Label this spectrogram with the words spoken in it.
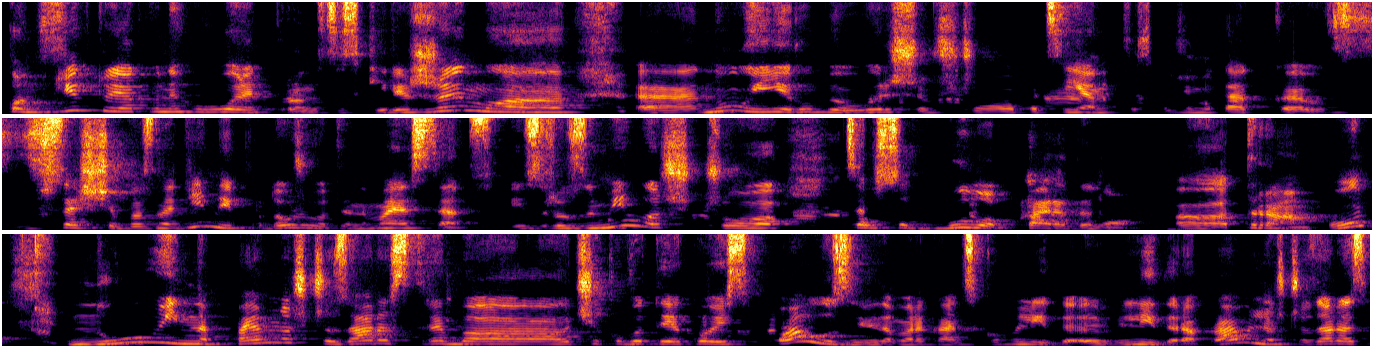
конфлікту, як вони говорять, про нацистський режим. Е, Е, Ну і Рубіо вирішив, що пацієнт, скажімо так, все ще безнадійний, продовжувати немає сенсу. І зрозуміло, що це все було передано Трампу. Ну і напевно, що зараз треба очікувати якоїсь паузи від американського е, лідера. Правильно, що зараз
